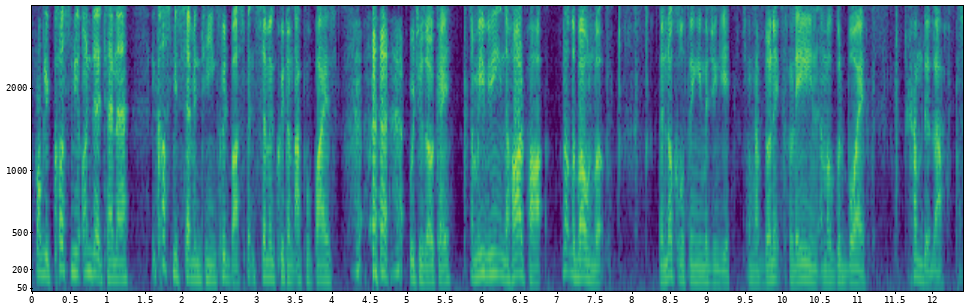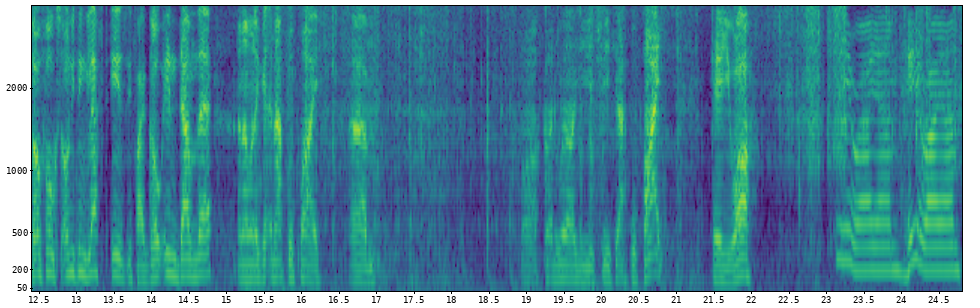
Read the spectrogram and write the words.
probably cost me under a tenner it cost me 17 quid, but I spent 7 quid on apple pies, which was okay. I'm even eating the hard part, not the bone, but the knuckle thingy majingy. And I've done it clean. I'm a good boy. Alhamdulillah. So, folks, only thing left is if I go in down there and I'm to get an apple pie. Um, oh, God, where are you, you cheeky apple pie? Here you are. Here I am. Here I am.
